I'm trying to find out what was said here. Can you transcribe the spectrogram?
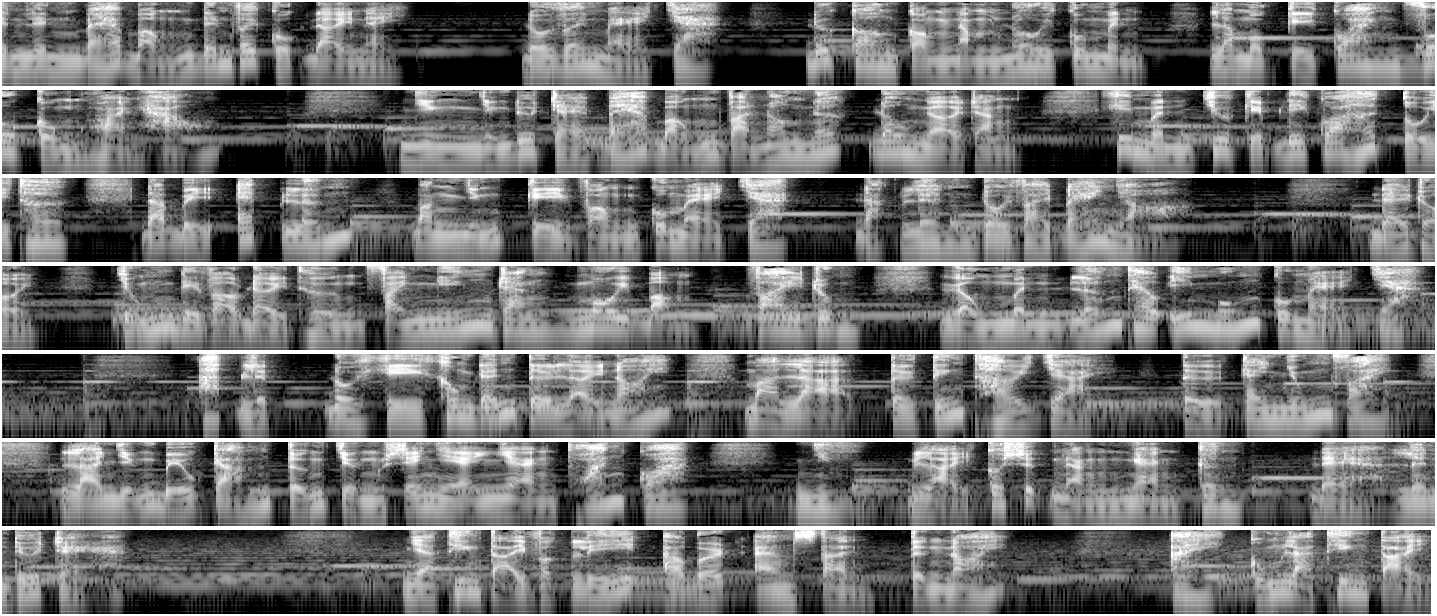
Sinh linh bé bỏng đến với cuộc đời này. Đối với mẹ cha, đứa con còn nằm nôi của mình là một kỳ quan vô cùng hoàn hảo. Nhưng những đứa trẻ bé bỏng và non nớt đâu ngờ rằng khi mình chưa kịp đi qua hết tuổi thơ, đã bị ép lớn bằng những kỳ vọng của mẹ cha đặt lên đôi vai bé nhỏ. Để rồi, chúng đi vào đời thường phải nghiến răng, môi bậm vai rung, gồng mình lớn theo ý muốn của mẹ cha áp lực, đôi khi không đến từ lời nói, mà là từ tiếng thở dài, từ cái nhún vai, là những biểu cảm tưởng chừng sẽ nhẹ nhàng thoáng qua, nhưng lại có sức nặng ngàn cân đè lên đứa trẻ. Nhà thiên tài vật lý albert einstein từng nói, ai cũng là thiên tài,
